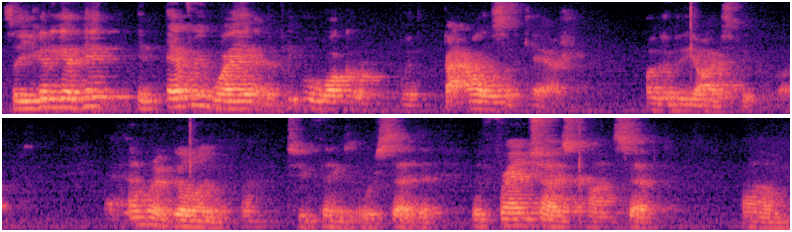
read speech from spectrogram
So you're going to get hit in every way, and the people who walk with barrels of cash are going to be the ISP providers. I want to build on two things that were said. That the franchise concept um,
